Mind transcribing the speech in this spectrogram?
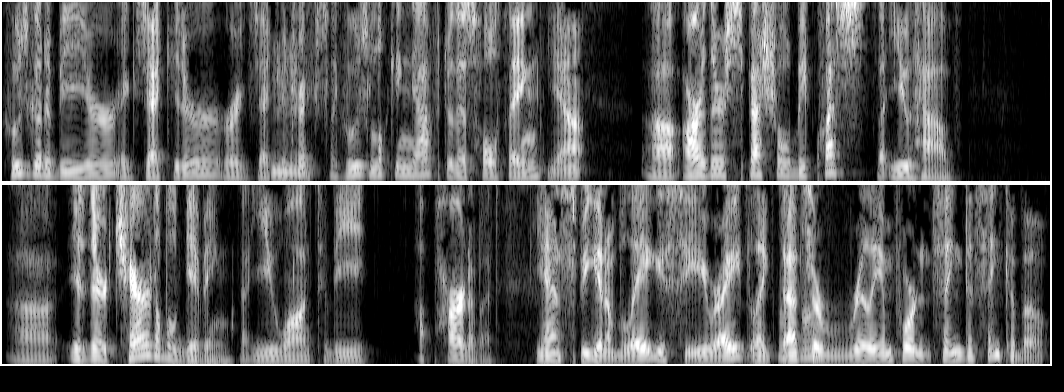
who's going to be your executor or executrix? Like who's looking after this whole thing? Yeah. Uh, are there special bequests that you have? Uh, is there charitable giving that you want to be a part of it? Yeah. Speaking of legacy, right? Like that's a really important thing to think about.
